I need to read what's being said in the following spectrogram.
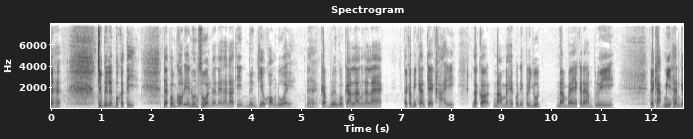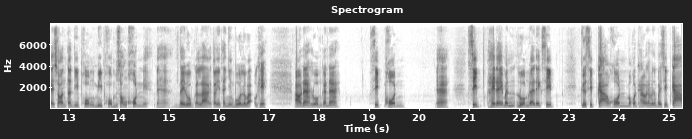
นะฮะจึงเป็นเรื่องปกติแต่ผมก็เรียนหุ้นส่วนนะในฐานะที่หนึ่งเกี่ยวข้องด้วยนะฮะกับเรื่องของการร่างตั้งแต่แรก แล้วก็มีการแก้ไข แล้วก็นำไปให้พลเอกประยุทธ์นำไปให้คณะรัฐมนตรี นะครับมีท่านไกรสอนตันดีพงศ์มีผมสองคนเนี่ยนะฮะได้ร่วมกันร่าง ตอนนี้ท่านยังพูดแล้วว่าโอเค เอานะรวมกันนะสิบคนนะฮะสิบให้ได้มันรวมได้เลขสิบคือสิบเก้าคนบางคนถามว่าทำไมต้องไปสิบเก้า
